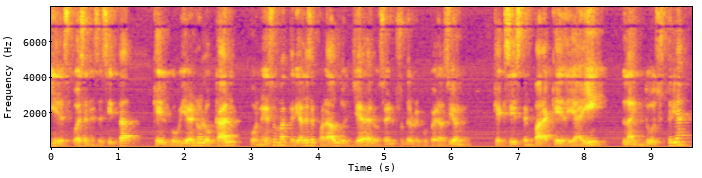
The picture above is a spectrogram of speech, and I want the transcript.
y después se necesita que el gobierno local con esos materiales separados los lleve a los centros de recuperación que existen para que de ahí la industria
